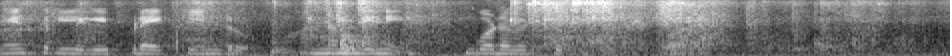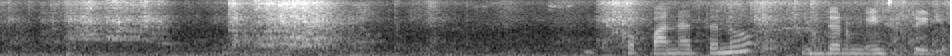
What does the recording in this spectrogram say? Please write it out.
మేస్త్రీలు ఇప్పుడే ఎక్కిండ్రు. అన్నం తిని గొడవెట్టు ఒక పని అతను ఇద్దరు మేస్త్రీలు.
